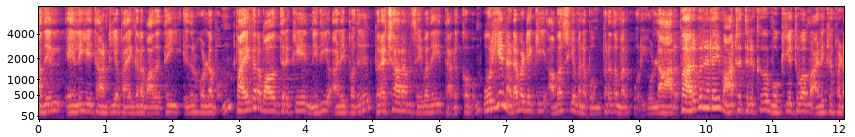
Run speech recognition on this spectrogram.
அதில் எல்லையை தாண்டிய பயங்கரவாதத்தை எதிர்கொள்ளவும் பயங்கரவாதத்திற்கு நிதி அளிப்பது பிரச்சாரம் செய்வதை தடுக்கவும் உரிய நடவடிக்கை அவசியம் எனவும் பிரதமர் கூறியுள்ளார். பருவநிலை மாற்றத்திற்கு முக்கியத்துவம் அளிக்கப்பட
